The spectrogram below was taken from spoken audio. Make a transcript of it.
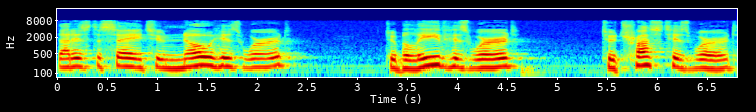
That is to say, to know His Word, to believe His Word, to trust His Word,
